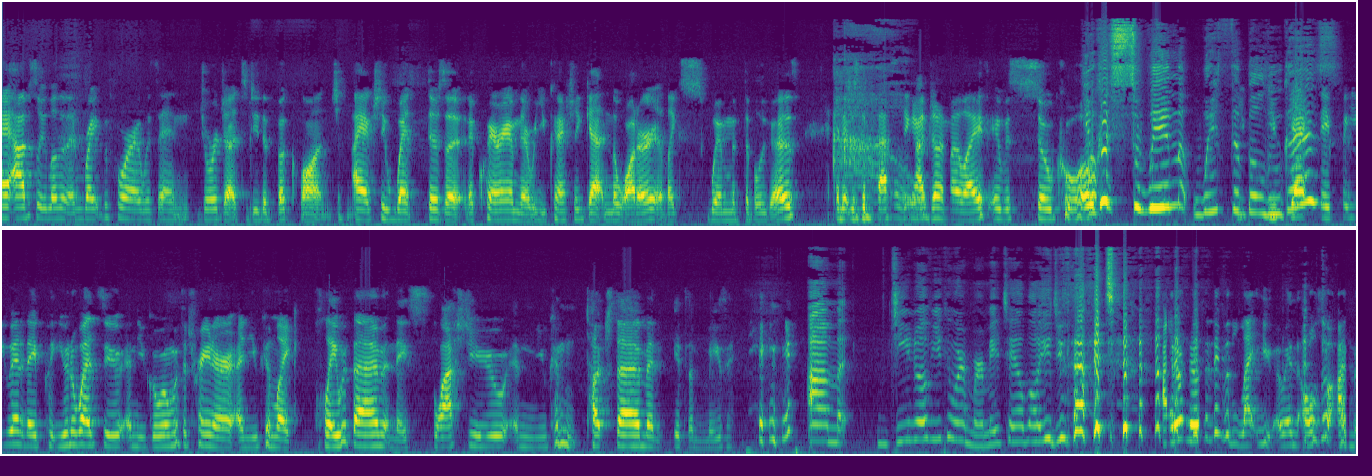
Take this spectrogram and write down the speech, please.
I absolutely love them. And right before I was in Georgia to do the book launch, I actually went. There's a, an aquarium there where you can actually get in the water and like swim with the belugas, and it was the best thing I've done in my life. It was so cool. You could swim with the You belugas. get- they put you in. They put you in a wetsuit, and you go in with a trainer, and you can like play with them, and they splash you, and you can touch them, and it's amazing. um, do you know if you can wear a mermaid tail while you do that? I don't know that they would let you, and also I'm,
